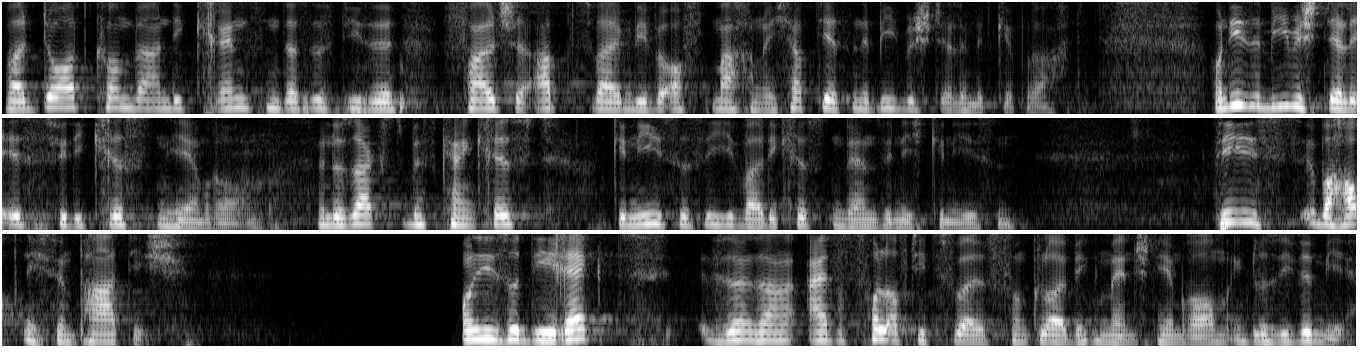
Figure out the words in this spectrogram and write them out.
Weil dort kommen wir an die Grenzen, das ist diese falsche Abzweigung, die wir oft machen. Ich habe dir jetzt eine Bibelstelle mitgebracht. Und diese Bibelstelle ist für die Christen hier im Raum. Wenn du sagst, du bist kein Christ, genieße sie, weil die Christen werden sie nicht genießen. Sie ist überhaupt nicht sympathisch. Und sie ist so direkt, wie soll ich sagen, einfach voll auf die zwölf von gläubigen Menschen hier im Raum, inklusive mir.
